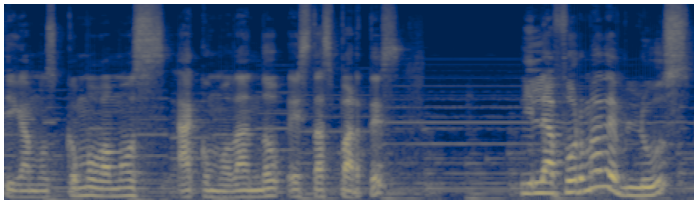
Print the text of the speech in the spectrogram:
digamos, cómo vamos acomodando estas partes. Y la forma de blues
